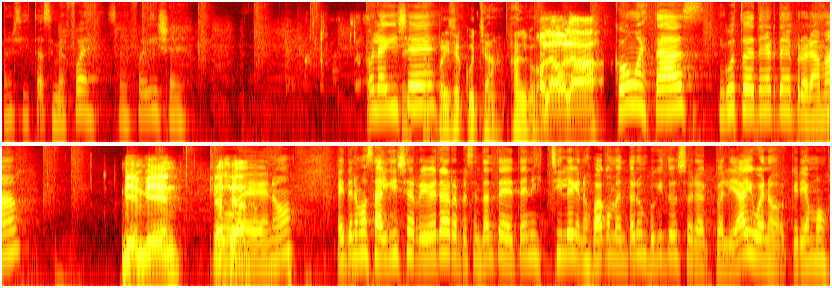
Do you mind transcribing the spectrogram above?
A ver si está. Se me fue. Se me fue Guille. Hola, Guille. Por ahí se escucha algo. Hola, hola. ¿Cómo estás? Un gusto de tenerte en el programa. Bien, bien. Qué Gracias. bueno. Ahí tenemos al Guille Rivera, representante de Tenis Chile, que nos va a comentar un poquito sobre actualidad. Y bueno, queríamos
